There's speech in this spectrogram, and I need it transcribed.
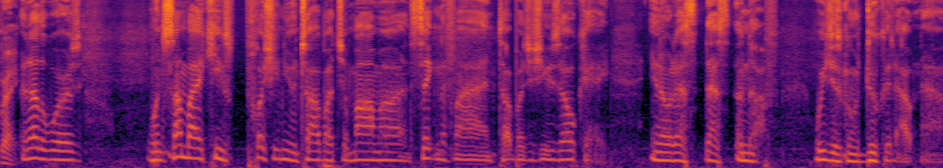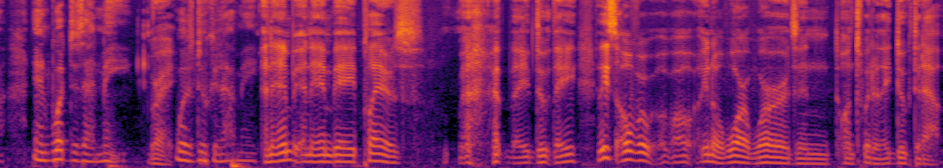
Right. In other words, when somebody keeps pushing you and talk about your mama and signifying, talk about your shoes, okay, you know that's that's enough. We just going to duke it out now. And what does that mean? Right. What does duke it out mean? And the NBA, and the NBA players, they do they at least over you know war of words and on Twitter they duked it out.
